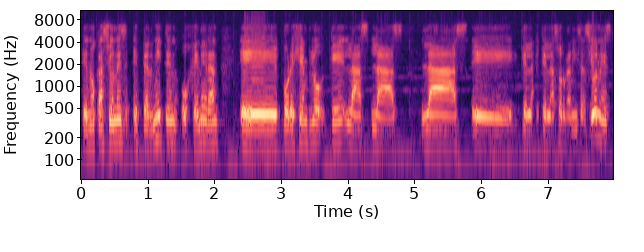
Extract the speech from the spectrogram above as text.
que en ocasiones eh, permiten o generan, por ejemplo, que las, las, las, eh, que, las organizaciones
